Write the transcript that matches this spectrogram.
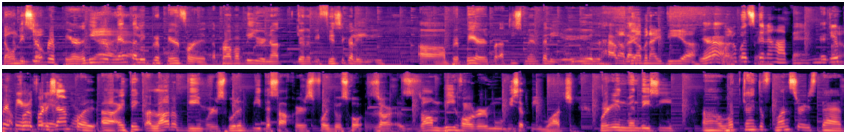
the At only least you're prepared. I mean, Yeah, you're yeah. mentally prepared for it. Uh, Probably you're not gonna be physically uh, prepared, but at least mentally you, you'll have yeah, like you have an idea. Yeah. what- Of what's uh, gonna happen. And, You're uh, prepared. For, for it, example, uh, I think a lot of gamers wouldn't be the suckers for those ho- zor- zombie horror movies that we watch. Wherein when they see, uh, what kind of monster is that?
